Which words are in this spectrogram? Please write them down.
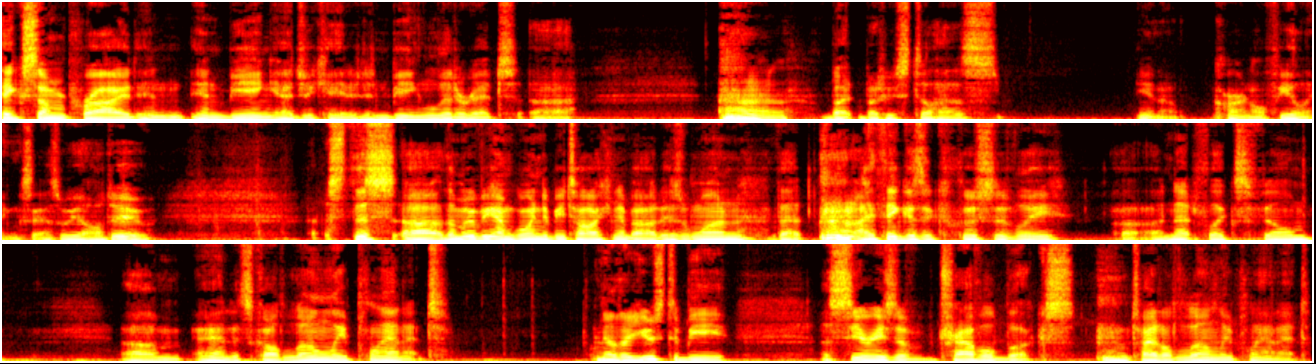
takes some pride in, in being educated and being literate, uh, but, but who still has, you know, carnal feelings, as we all do. This, uh, the movie I'm going to be talking about is one that I think is exclusively a Netflix film, um, and it's called Lonely Planet. Now, there used to be a series of travel books titled Lonely Planet.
